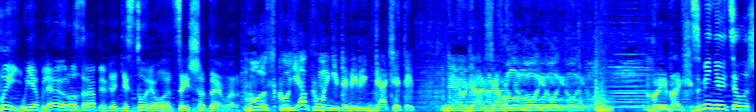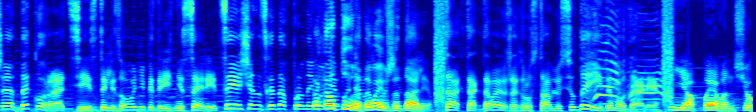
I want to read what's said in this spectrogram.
бий. Уявляю розрабів, які створювали цей шедевр. Мозку, як мені тобі віддячити? Не вдарся головою. Вибач. Змінюються лише декорації, стилізовані під різні серії. Це я ще не згадав про Та неймовірне халтура, керування. давай вже далі. Так, так, давай вже гру ставлю сюди і йдемо далі. Я певен, що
